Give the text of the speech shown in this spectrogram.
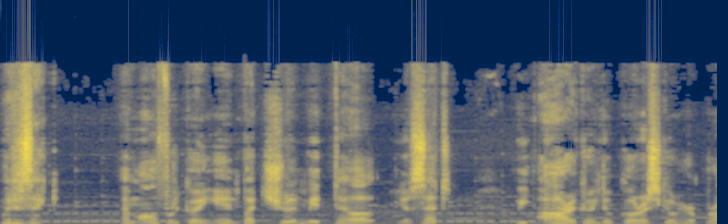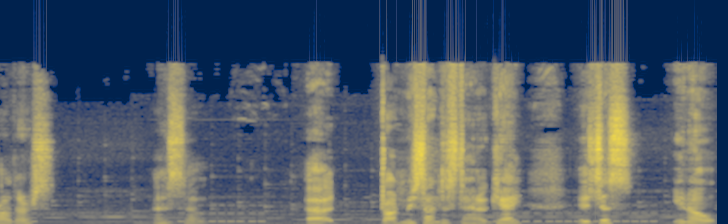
Wait a sec. I'm all for going in, but shouldn't we tell Josette? We are going to go rescue her brothers. Estelle. Uh, don't misunderstand, okay? It's just, you know,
